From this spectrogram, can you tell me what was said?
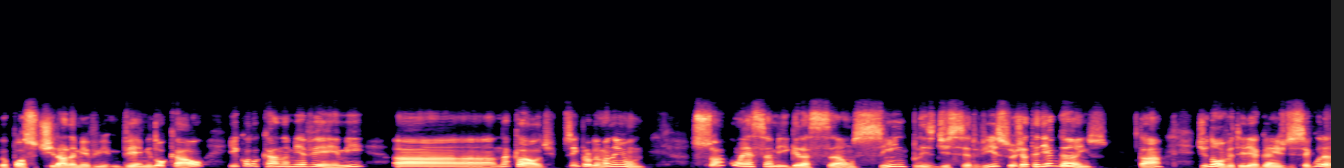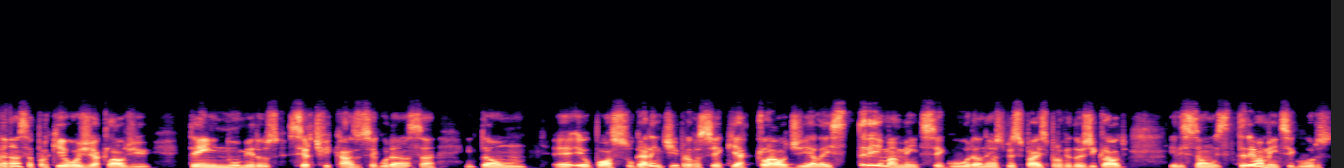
eu posso tirar da minha VM local e colocar na minha VM ah, na cloud, sem problema nenhum. Só com essa migração simples de serviço eu já teria ganhos, tá? De novo, eu teria ganhos de segurança, porque hoje a cloud tem inúmeros certificados de segurança, então é, eu posso garantir para você que a cloud ela é extremamente segura, né? Os principais provedores de cloud eles são extremamente seguros.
